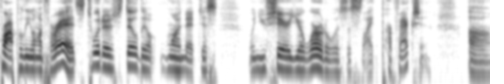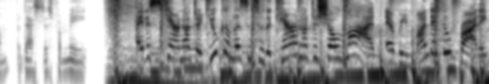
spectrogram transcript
properly on threads. Twitter's still the one that just when you share your Wordle is just like perfection. Um, but that's just for me. Hey, this is Karen Hunter. You can listen to the Karen Hunter Show live every Monday through Friday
